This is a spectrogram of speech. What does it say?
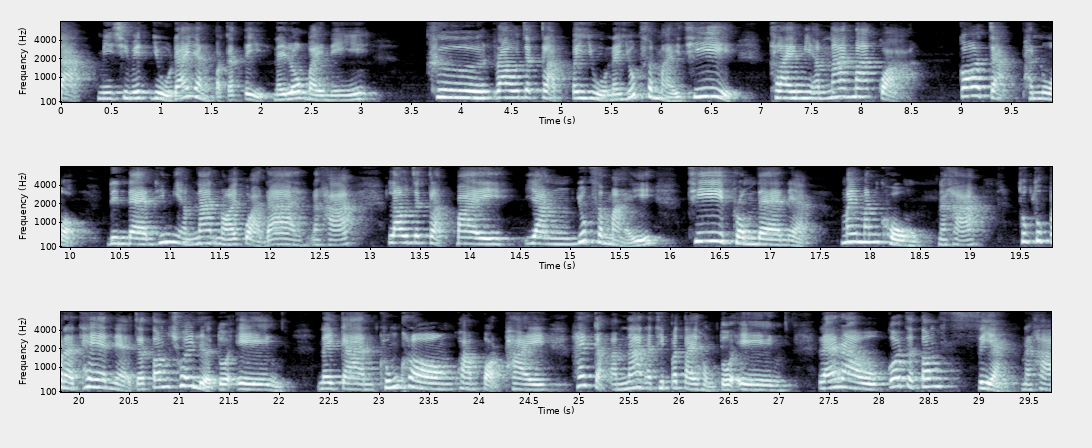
จะมีชีวิตอยู่ได้อย่างปกติในโลกใบนี้ คือเราจะกลับไปอยู่ในยุคสมัยที่ใครมีอำนาจมากกว่า ก็จะผนวกดินแดนที่มีอำนาจน้อยกว่าได้นะคะ เราจะกลับไปยังยุคสมัยที่พรมแดนเนี่ยไม่มั่นคงนะคะ ทุกๆประเทศเนี่ยจะต้องช่วยเหลือตัวเอง ในการคุ้มครองความปลอดภัยให้กับอำนาจอธิปไตยของตัวเอง และเราก็จะต้องเสี่ยงนะคะ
